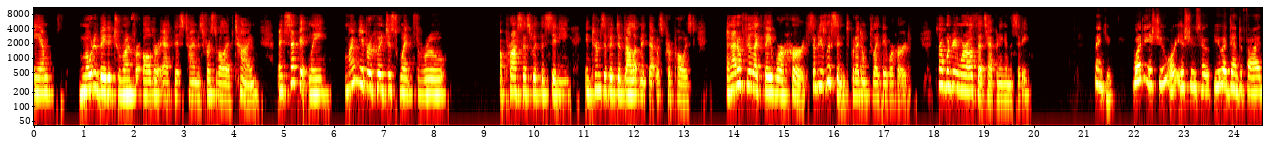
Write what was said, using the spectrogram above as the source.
am motivated to run for alder at this time is first of all, I have time. And secondly, my neighborhood just went through a process with the city in terms of a development that was proposed. And I don't feel like they were heard. Somebody listened, but I don't feel like they were heard. So I'm wondering where else that's happening in the city. Thank you. What issue or issues have you identified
